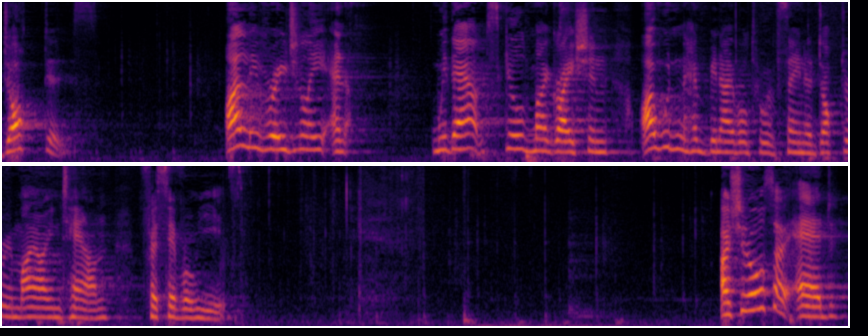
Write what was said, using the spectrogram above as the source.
doctors. I live regionally and without skilled migration, I wouldn't have been able to have seen a doctor in my own town for several years. I should also add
